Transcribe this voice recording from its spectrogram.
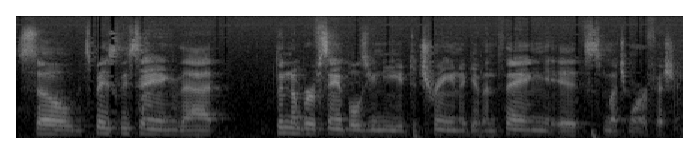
So it's basically saying that the number of samples you need to train a given thing, it's much more efficient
